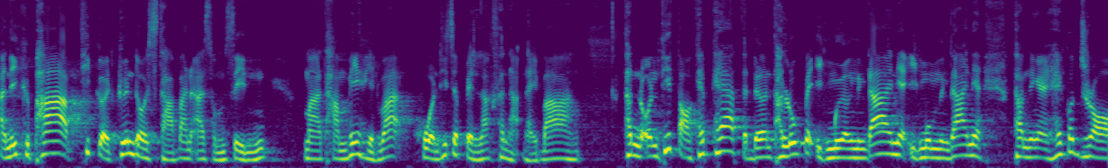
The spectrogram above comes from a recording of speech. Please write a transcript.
อันนี้คือภาพที่เกิดขึ้นโดยสถาบันอาสมศิลป์มาทำให้เห็นว่าควรที่จะเป็นลักษณะไหนบ้าง ถนนที่ต่อแคบๆ แต่เดินทะลุไปอีกเมืองหนึ่งได้เนี่ยอีกมุมหนึ่งได้เนี่ยทำยังไงให้ก็ draw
